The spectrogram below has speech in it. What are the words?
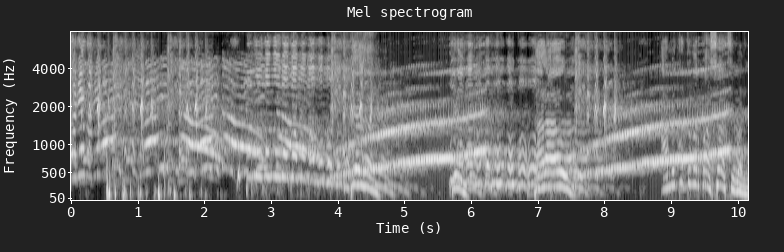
ওরে বাবা! দাঁড়াও। আমি তো তোমার পাশে আছি বলে।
